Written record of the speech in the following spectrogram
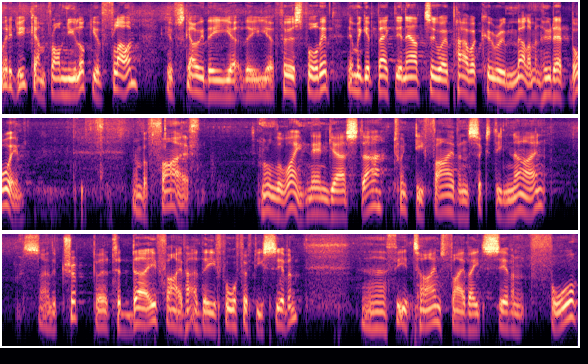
Where did you come from, You Look? You've flown. Give Scully the uh, the uh, first four there. Then we get back there now to Opawa Kuru Malum and who that boy? Number five. All the way, Nangar Star, 25 and 69. So the trip uh, today, five, uh, the 457. Uh, fair times, 5874.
